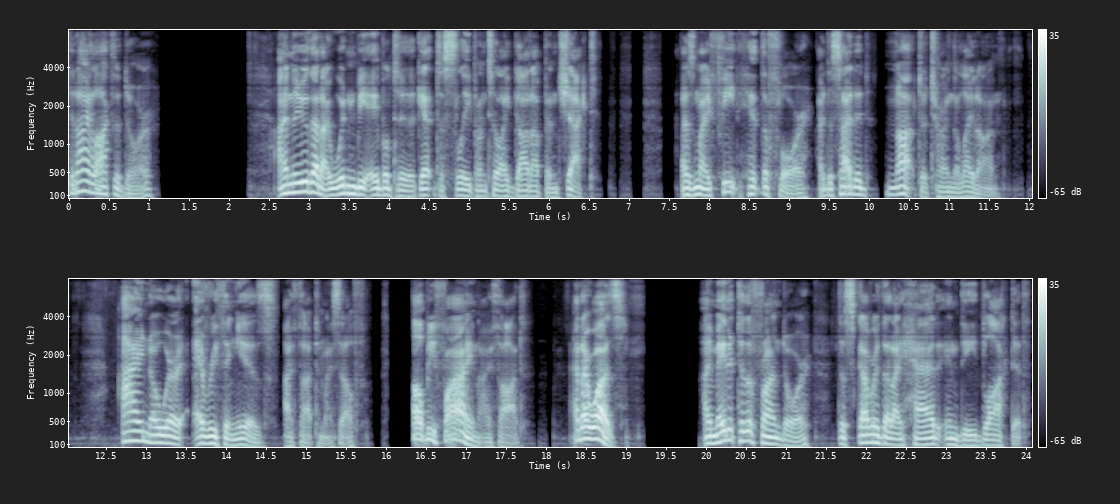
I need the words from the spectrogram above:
Did I lock the door? I knew that I wouldn't be able to get to sleep until I got up and checked. As my feet hit the floor, I decided not to turn the light on. I know where everything is, I thought to myself. I'll be fine, I thought. And I was. I made it to the front door, discovered that I had indeed locked it.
